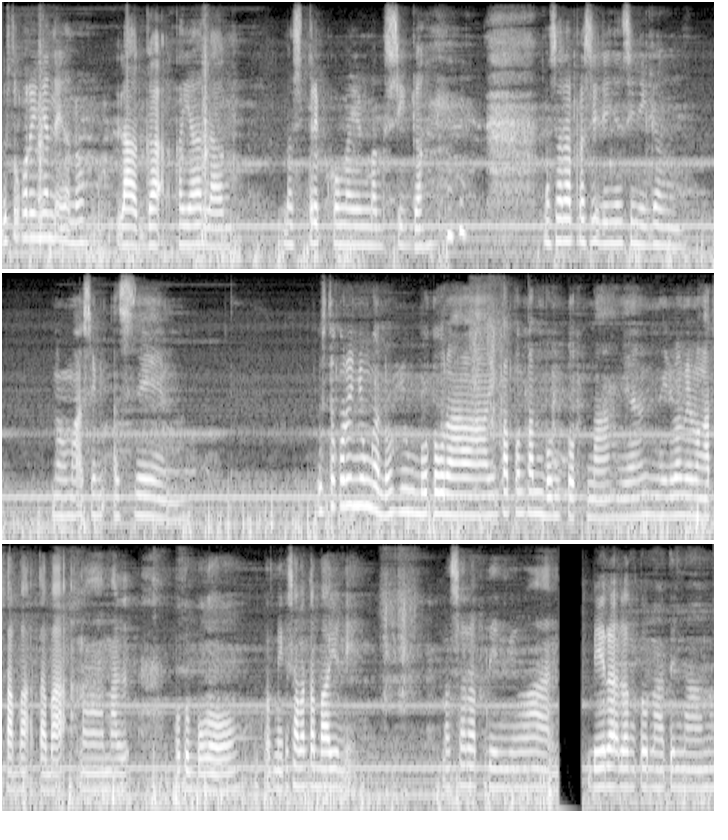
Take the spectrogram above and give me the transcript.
Gusto ko rin yan eh, ano, laga. Kaya lang, mas trip ko ngayon magsigang. Masarap kasi din yung sinigang. No, maasim-asim. Gusto ko rin yung ano, yung buto na, yung papuntang buntot na. Yan, di ba may mga taba-taba na mal buto-buto. May kasama taba yun eh. Masarap din yun. Bira lang to natin na ano.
